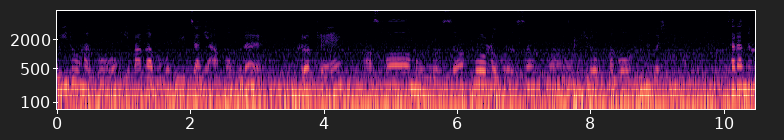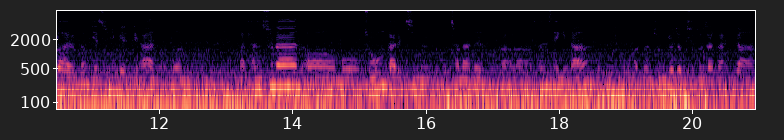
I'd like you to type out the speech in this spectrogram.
의도하고 이 마가복음 1장의 앞부분을 그렇게 어, 서문으로서 프롤로그로서 어, 기록하고 있는 것입니다. 사람들로 하여금 예수님에 대한 어떤 어, 단순한 어, 뭐 좋은 가르침을 전하는 어, 선생이나 어떤 종교적 지도자가 아니라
